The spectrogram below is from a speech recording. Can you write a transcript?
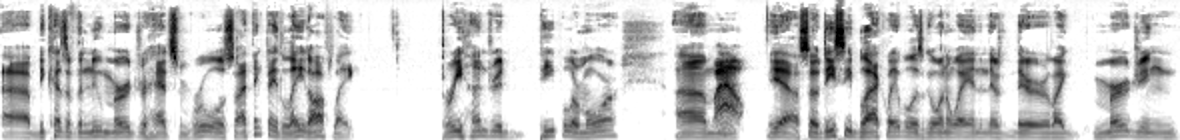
uh, because of the new merger, had some rules, so I think they laid off like 300 people or more. Um, Wow. Yeah, so DC Black Label is going away, and then they're they're like merging.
